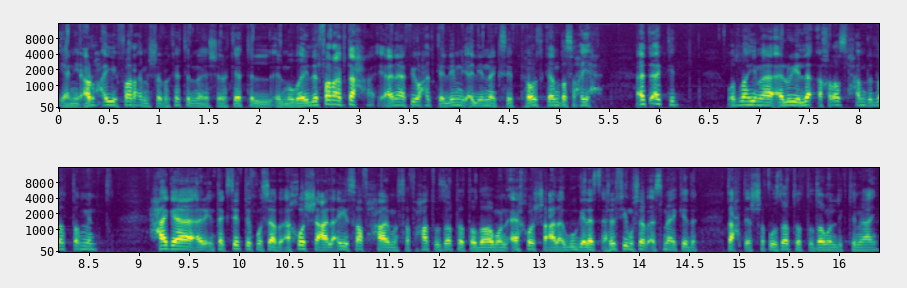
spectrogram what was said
يعني أروح اي فرع من شبكات شركات الموبايل للفرع بتاعها. يعني أنا في واحد كلمني قال لي أنا كسبت هو الكلام ده صحيح؟ اتاكد. والله ما قالوا لي لا خلاص الحمد لله اطمنت. حاجة أنت كسبت في مسابقة أخش على أي صفحة من صفحات وزارة التضامن أخش على جوجل هل في مسابقة اسمها كده؟ تحت اشراف وزارة التضامن الاجتماعي.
